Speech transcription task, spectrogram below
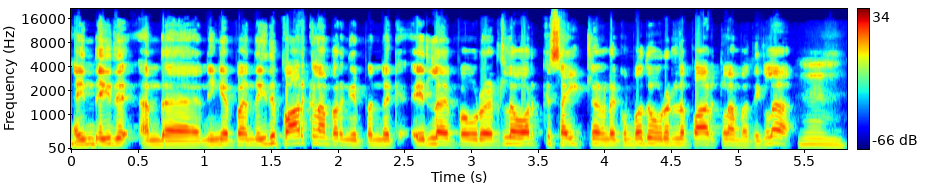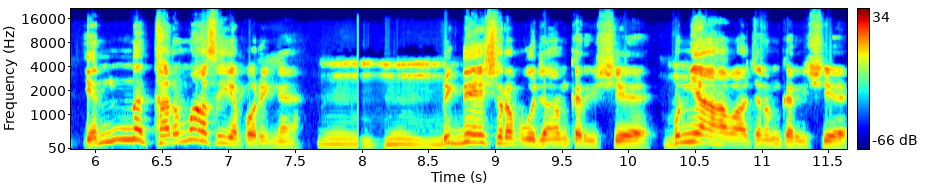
இந்த இது அந்த நீங்க இப்ப இந்த இது பார்க்கலாம் பாருங்க. இப்ப இந்த இதுல இப்ப ஒரு இடத்துல ஒர்க் சைட்ல நடக்கும்போது ஒரு இடத்துல பார்க்கலாம் பாத்தீங்களா? என்ன கர்மா செய்ய போறீங்க. விக்னேஸ்வர பூஜாம் கரிஷ்யே புண்ணியாக வாச்சனம் கரிஷ்யே.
